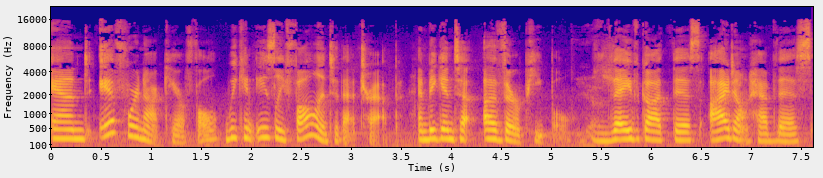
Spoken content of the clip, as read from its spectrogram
And if we're not careful, we can easily fall into that trap and begin to other people. Yes. They've got this, I don't have this,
